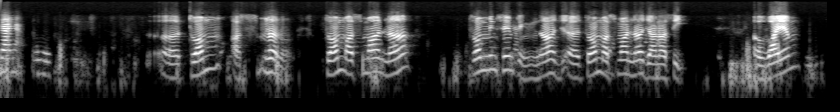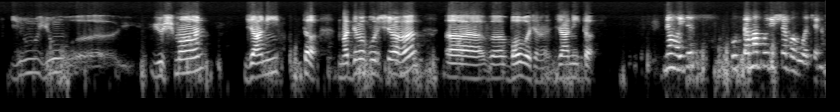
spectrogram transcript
जाना। त्वम् अस् no त्वम् अस्मान् न त्वं मीन्स् सेम् थिङ्ग् न त्वम् अस्मान् न जानासि। वयं यु यु युष्मान् जानीत मध्यमपुरुषः बहुवचन जानीत उत्तमपुरुष बहुवचनं।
